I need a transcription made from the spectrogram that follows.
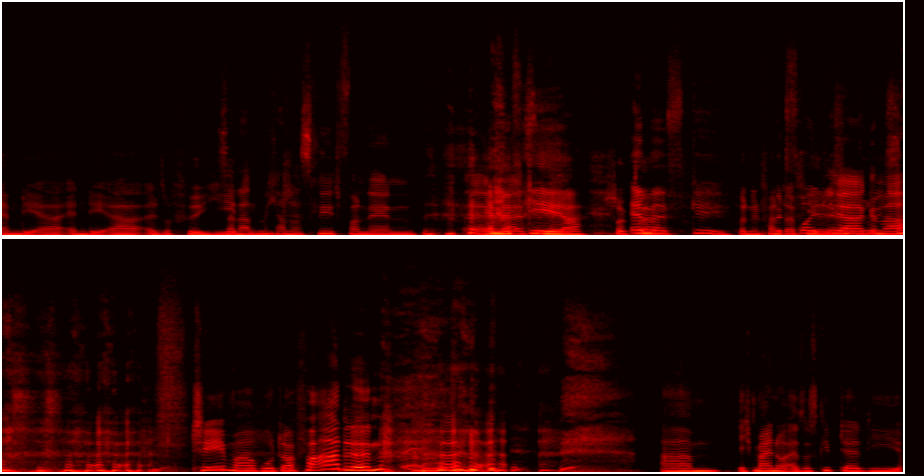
MDR, NDR, also für Das jeden. erinnert mich an das Lied von den äh, MFG, ja, schon klar. MFG. Von den Mit Fanta freundlichen Ja, genau. Thema roter Faden. Ähm, ich meine, also es gibt ja die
